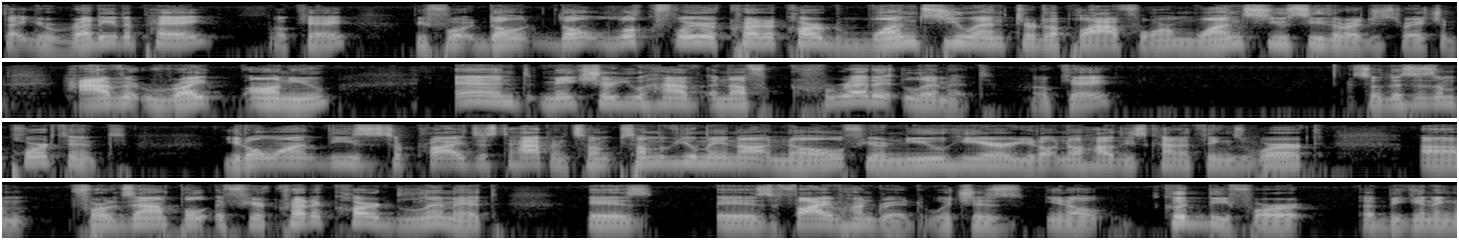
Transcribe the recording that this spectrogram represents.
that you're ready to pay, okay? Before don't don't look for your credit card once you enter the platform, once you see the registration. Have it right on you and make sure you have enough credit limit, okay? So this is important. You don't want these surprises to happen. Some some of you may not know if you're new here, you don't know how these kind of things work. Um, for example, if your credit card limit is is 500, which is you know could be for a beginning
